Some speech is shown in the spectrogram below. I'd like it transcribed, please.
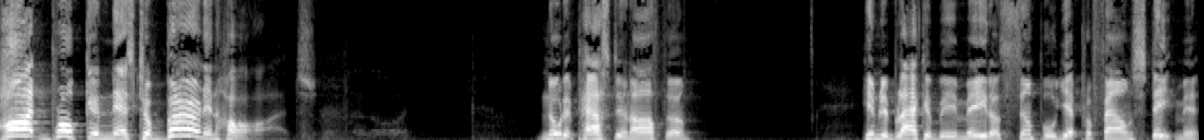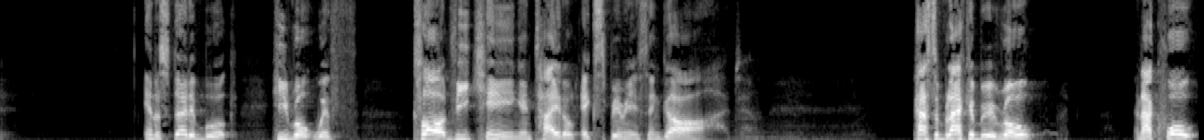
heartbrokenness to burning hearts. Noted pastor and author Henry Blackaby made a simple yet profound statement in a study book he wrote with Claude V. King entitled Experiencing God. Pastor Blackaby wrote, and I quote,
